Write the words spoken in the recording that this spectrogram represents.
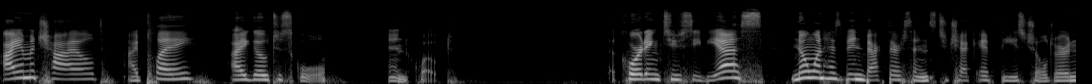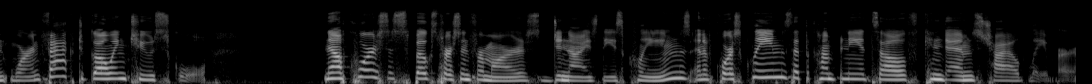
I am a child, I play, I go to school, end quote. According to CBS, no one has been back there since to check if these children were in fact going to school. Now, of course, a spokesperson for Mars denies these claims, and of course, claims that the company itself condemns child labor.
